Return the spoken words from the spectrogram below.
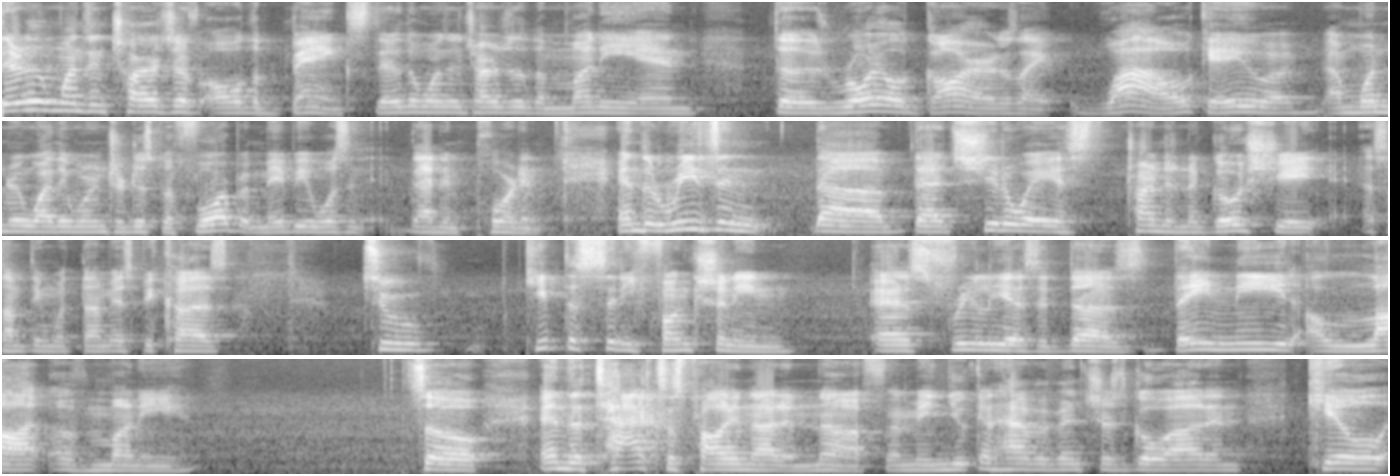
they're the ones in charge of all the banks. They're the ones in charge of the money and the royal guard. Is like wow okay i'm wondering why they were introduced before but maybe it wasn't that important. And the reason uh, that Shiroe is trying to negotiate something with them is because to keep the city functioning as freely as it does they need a lot of money. So and the tax is probably not enough. I mean you can have adventurers go out and kill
